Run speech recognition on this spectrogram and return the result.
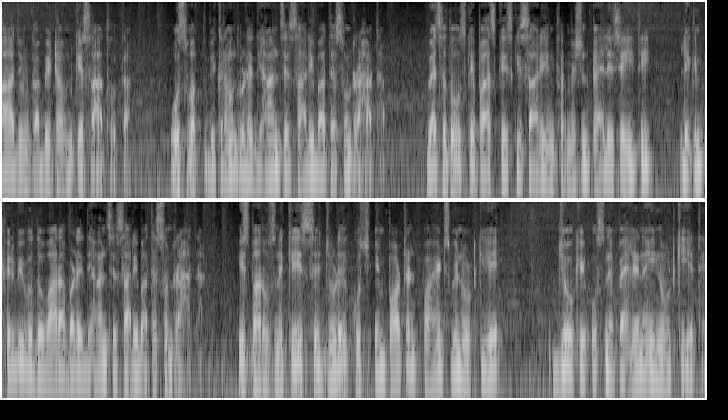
आज उनका बेटा उनके साथ होता। उस वक्त विक्रांत बड़े ध्यान से सारी बातें सुन रहा था। वैसे तो उसके पास केस की सारी इन्फॉर्मेशन पहले से ही थी, लेकिन फिर भी वो दोबारा बड़े ध्यान से सारी बातें सुन रहा था। इस बार उसने केस से जुड़े कुछ इम्पोर्टेंट पॉइंट्स भी नोट किए, जो कि उसने पहले नहीं नोट किए थे।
